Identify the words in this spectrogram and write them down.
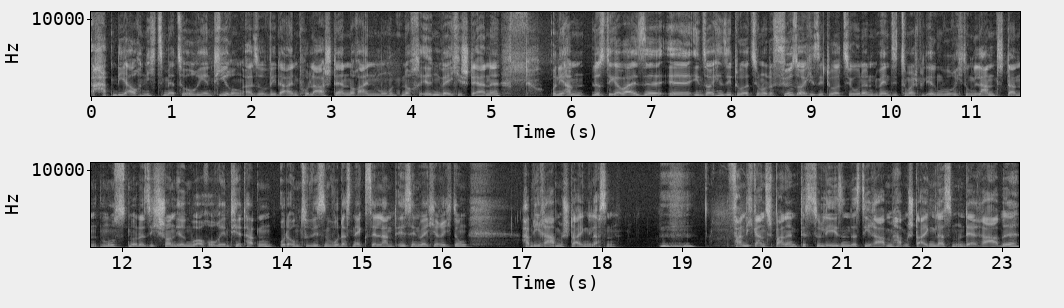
hatten die ja auch nichts mehr zur Orientierung. Also weder einen Polarstern noch einen Mond noch irgendwelche Sterne. Und die haben lustigerweise äh, in solchen Situationen oder für solche Situationen, wenn sie zum Beispiel irgendwo Richtung Land dann mussten oder sich schon irgendwo auch orientiert hatten oder um zu wissen, wo das nächste Land ist, in welche Richtung, haben die Raben steigen lassen. Mhm. Fand ich ganz spannend, das zu lesen, dass die Raben haben steigen lassen und der Rabe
